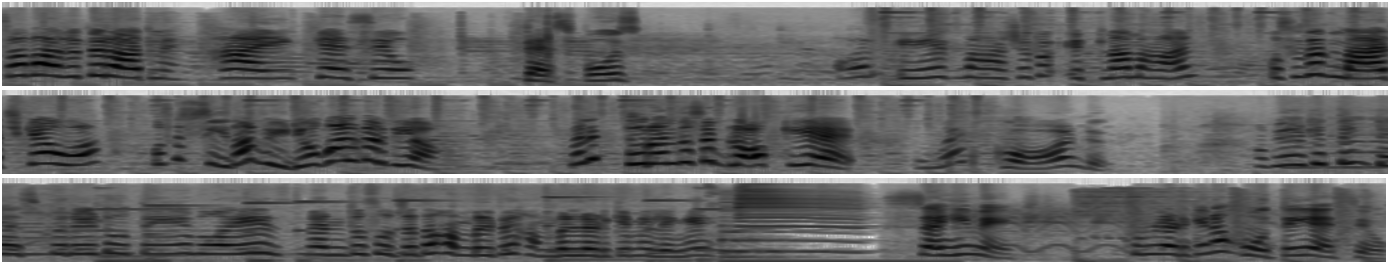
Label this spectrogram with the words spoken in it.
सब आ जाते रात में। हाय कैसे हो? डेस्पोज और एक महाशय तो इतना महान उसके साथ मैच क्या हुआ उसने सीधा वीडियो कॉल कर दिया। मैंने तुरंत उसे ब्लॉक किया है। ओ माय गॉड अब यार कितने डेस्परेट होते हैं बॉयज़ मैंने तो सोचा था हम्बल पे हम्बल लड़के मिलेंगे। सही में। तुम लड़के ना होते ही ऐसे हो।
